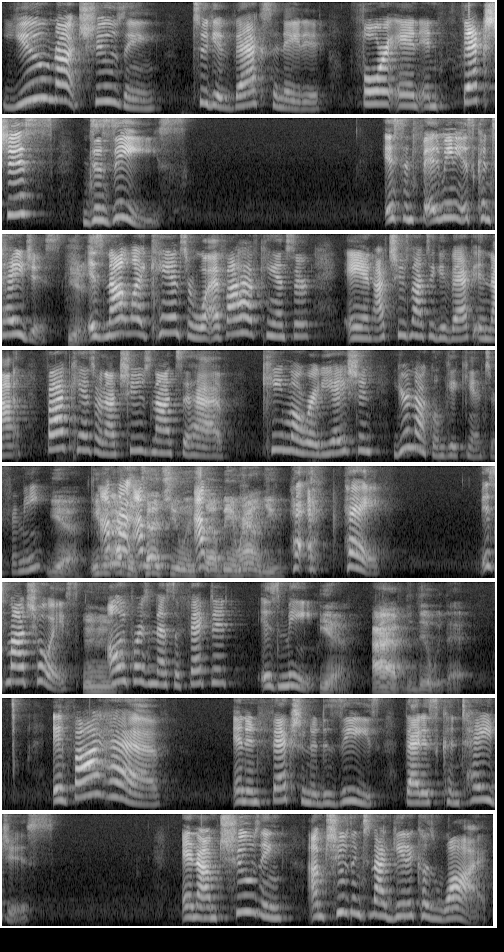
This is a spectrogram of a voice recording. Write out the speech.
You not choosing to get vaccinated for an infectious disease. It's inf- I mean, it's contagious. Yes. It's not like cancer. Well, if I have cancer and I choose not to get vac and not if I have cancer and I choose not to have chemo, radiation, you're not gonna get cancer from me. Yeah, even I'm I not, can I'm, touch you and I'm, stuff being around you. Hey, hey, it's my choice. Mm-hmm. Only person that's affected is me. Yeah, I have to deal with that. If I have an infection, a disease that is contagious, and I'm choosing, I'm choosing to not get it because why?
